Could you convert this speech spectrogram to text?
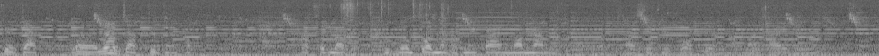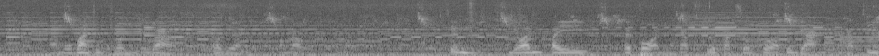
เกิดจากเเริ่มจากจุดไหนครับครับสำหรับจุดเริ่มต้นนะครับในการน้อมนำอ่าเศรษฐกิจพอเพียงมาใช้ในหมู่บ้านชุมชนหรือว่าครัวเรือนของเรานะครับซึ่งย้อนไปแต่ก่อนนะครับพืชผักสวนครัวทุกอย่างนะครับที่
